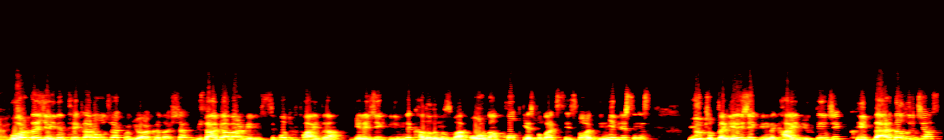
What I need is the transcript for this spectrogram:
Evet. Bu arada yayının tekrar olacak mı diyor arkadaşlar. Güzel bir haber vereyim. Spotify'da Gelecek Bilim'de kanalımız var. Oradan podcast olarak, sesli olarak dinleyebilirsiniz. YouTube'da Gelecek Bilim'de kayıt yüklenecek. Kliplerde alacağız.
